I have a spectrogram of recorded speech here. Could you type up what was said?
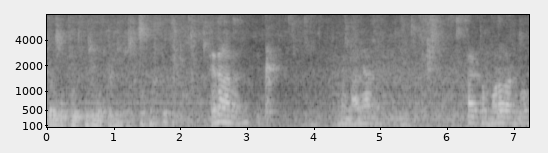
저런 거 보- 보시면 어떠세요? 대단하다 진짜. 고생 많이 하죠. 빨리 돈 벌어가지고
